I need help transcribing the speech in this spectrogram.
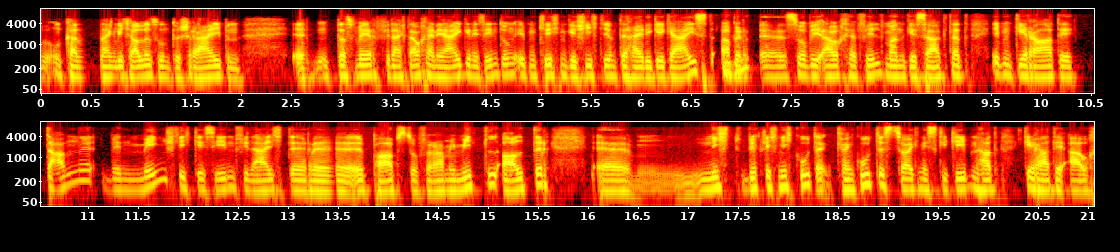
und kann eigentlich alles unterschreiben. das wäre vielleicht auch eine eigene Sendung, eben Kirchengeschichte und der Heilige Geist. Aber mhm. so wie auch Herr Feldmann gesagt hat, eben gerade dann, wenn menschlich gesehen vielleicht der äh, Papst, so vor allem im Mittelalter, äh, nicht wirklich nicht gut, kein gutes Zeugnis gegeben hat, gerade auch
